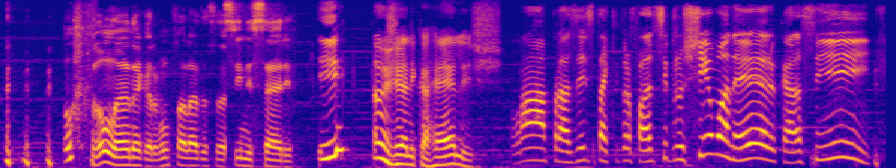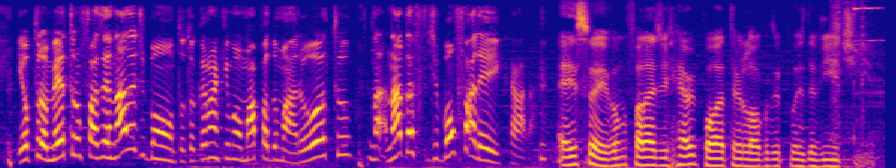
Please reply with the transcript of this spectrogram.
Vamos lá, né, cara? Vamos falar dessa cine-série. E Angélica Helles. Olá, prazer estar aqui para falar desse bruxinho maneiro, cara. Sim, eu prometo não fazer nada de bom. Tô tocando aqui meu mapa do maroto. Na nada de bom farei, cara. É isso aí, vamos falar de Harry Potter logo depois da vinhetinha.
